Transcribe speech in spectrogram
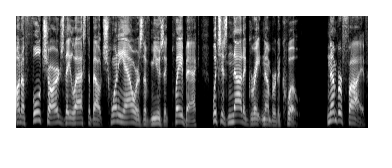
On a full charge, they last about 20 hours of music playback, which is not a great number to quote. Number 5.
